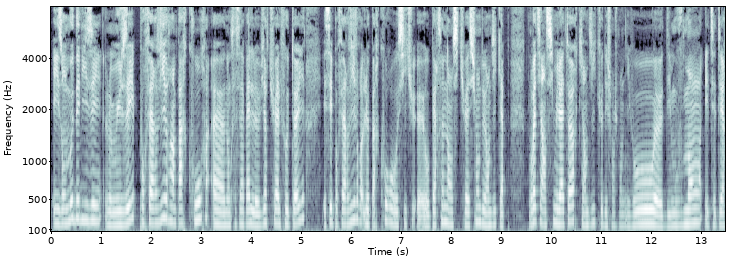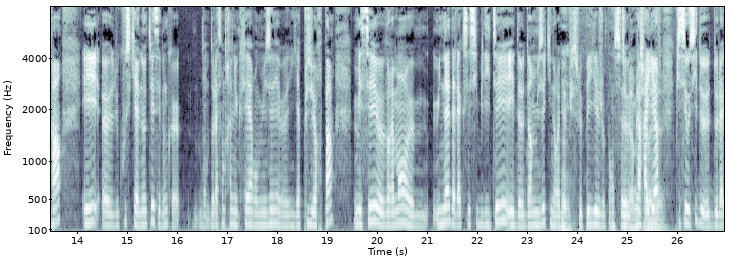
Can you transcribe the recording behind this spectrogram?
et ils ont modélisé le musée pour faire vivre un parcours. Euh, donc ça s'appelle le virtual fauteuil et c'est pour faire vivre le parcours aux, euh, aux, personnes en situation de handicap. Donc en fait, il y a un simulateur qui indique des changements de niveau, euh, des mouvements, etc. Et du coup, ce qui a noté, c'est donc bon, de la centrale nucléaire au musée, il y a plusieurs pas, mais c'est vraiment une aide à l'accessibilité et d'un musée qui n'aurait pas mmh. pu se le payer, je pense, par ailleurs. Puis c'est aussi de, de la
